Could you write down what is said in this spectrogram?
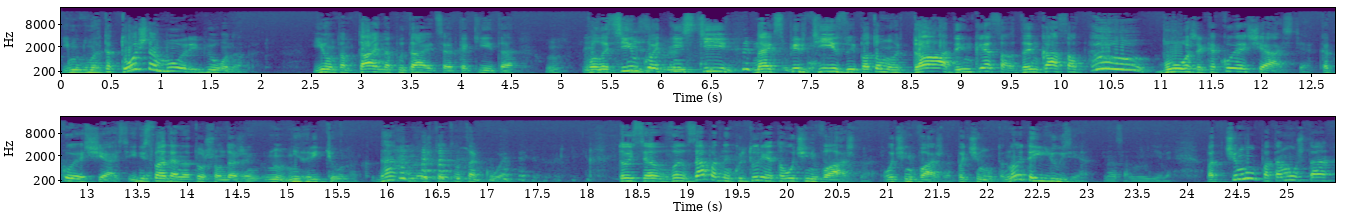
ему думают, это точно мой ребенок? И он там тайно пытается какие-то волосинку отнести на экспертизу, и потом он говорит, да, ДНК, ДНК, со- О, Боже, какое счастье, какое счастье. И несмотря на то, что он даже ну, не гритенок, да, ну что-то такое. То есть э, в, в западной культуре это очень важно, очень важно почему-то, но это иллюзия на самом деле. Почему? Потому что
